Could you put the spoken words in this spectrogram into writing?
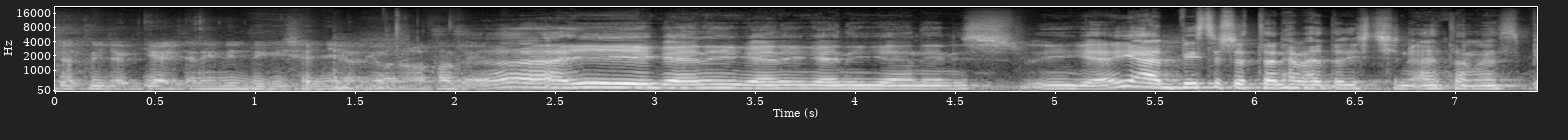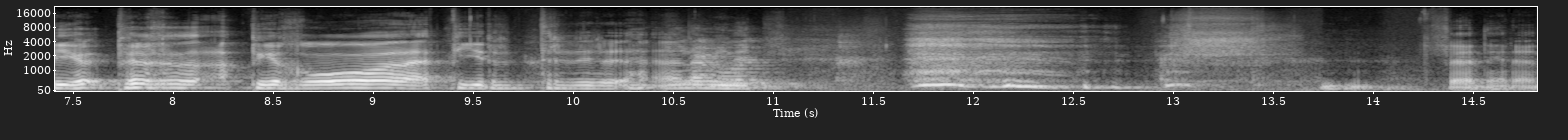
se tudja kiejteni mindig is egy nyelvi analfabét. Ah, igen, igen, igen, igen, én is, igen. Ja, hát biztos, hogy te neveddel is csináltam ezt. Pir, pir, piro, pir, tr, nem mindegy. Felnére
